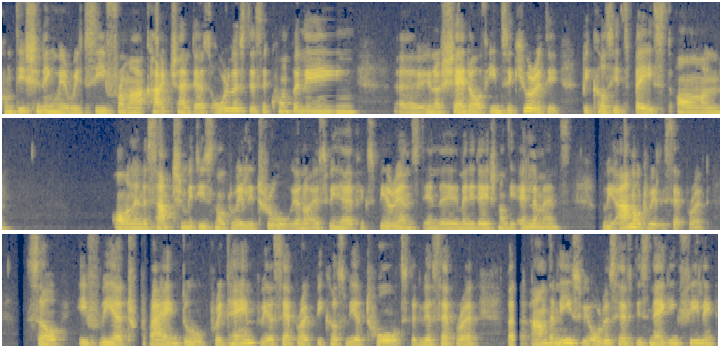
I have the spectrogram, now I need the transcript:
conditioning we receive from our culture. And there's always this accompanying uh, you know shadow of insecurity because it's based on on an assumption which is not really true. You know, as we have experienced in the meditation on the elements, we are not really separate. So if we are trying to pretend we are separate because we are taught that we are separate, but underneath we always have this nagging feeling.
